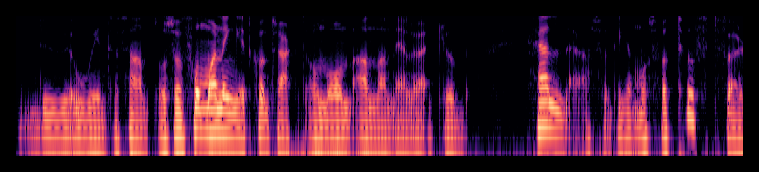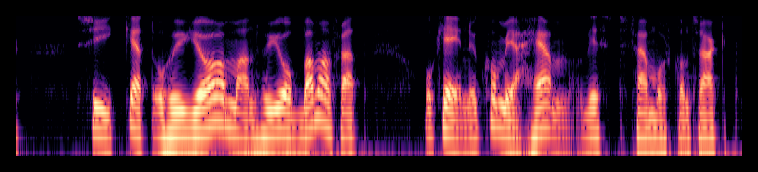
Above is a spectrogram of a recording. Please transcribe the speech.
du är ointressant och så får man inget kontrakt av någon annan LHL-klubb heller. Alltså det måste vara tufft för psyket och hur gör man? Hur jobbar man för att okej, nu kommer jag hem. Visst, femårskontrakt.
